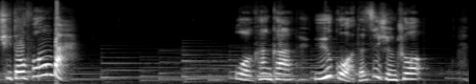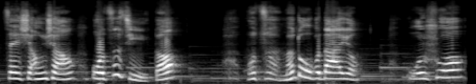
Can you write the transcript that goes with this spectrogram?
去兜风吧。我看看雨果的自行车，再想想我自己的，我怎么都不答应。我说，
